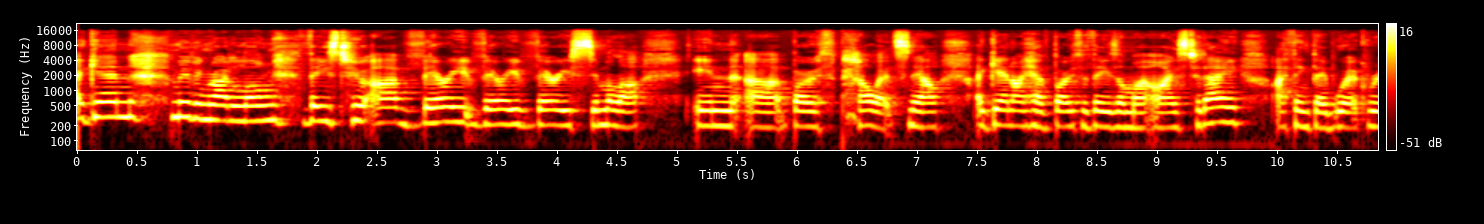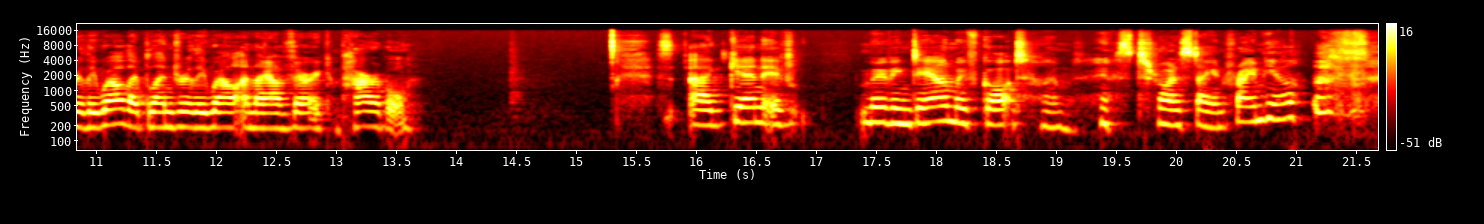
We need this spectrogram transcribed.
Again, moving right along, these two are very, very, very similar in uh, both palettes. Now, again, I have both of these on my eyes today. I think they work really well, they blend really well, and they are very comparable. Again, if moving down, we've got, I'm just trying to stay in frame here.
